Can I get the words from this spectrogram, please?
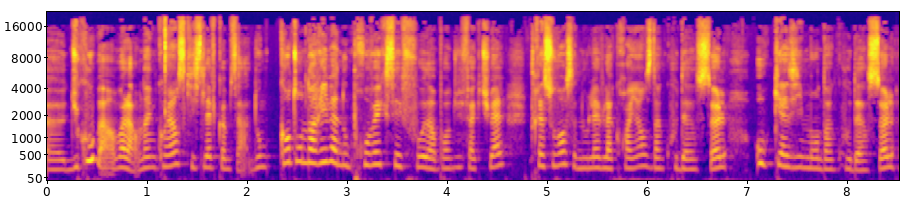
Euh, du coup, bah voilà, on a une croyance qui se lève comme ça. Donc quand on arrive à nous prouver que c'est faux d'un point de vue factuel, très souvent ça nous lève la croyance d'un coup d'un seul, ou quasiment d'un coup d'un seul.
